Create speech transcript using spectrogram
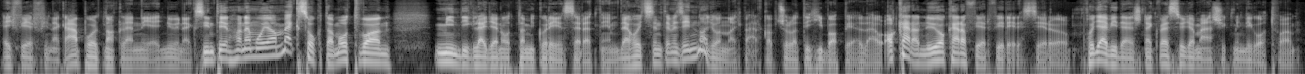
egy férfinek ápoltnak lenni, egy nőnek szintén, hanem olyan megszoktam, ott van, mindig legyen ott, amikor én szeretném. De hogy szerintem ez egy nagyon nagy párkapcsolati hiba például. Akár a nő, akár a férfi részéről. Hogy evidensnek veszi, hogy a másik mindig ott van.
